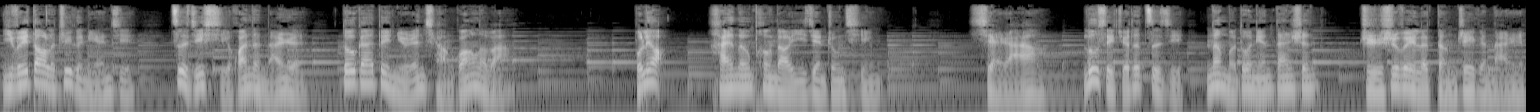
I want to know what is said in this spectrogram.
以为到了这个年纪，自己喜欢的男人都该被女人抢光了吧？不料还能碰到一见钟情。显然啊，Lucy 觉得自己那么多年单身。只是为了等这个男人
